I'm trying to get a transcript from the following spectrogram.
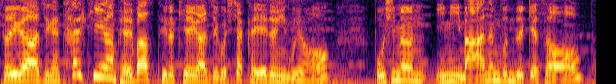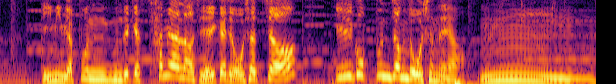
저희가 지금 탈티랑 벨바스트 이렇게 해가지고 시작할 예정이고요. 보시면 이미 많은 분들께서 이미 몇 분 분들께서 참여하려고 여기까지 오셨죠? 일곱 분 정도 오셨네요. 음.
